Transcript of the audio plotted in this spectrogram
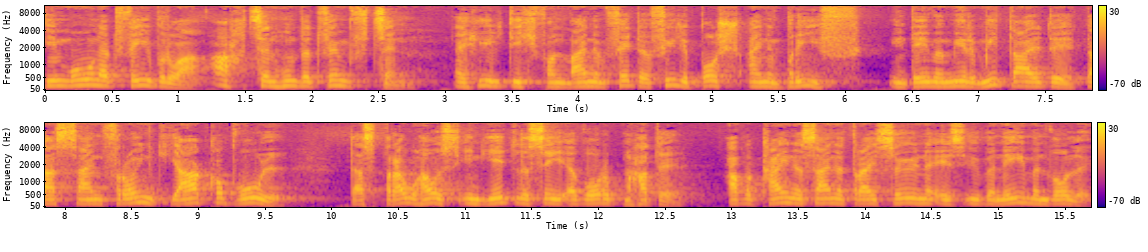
Im Monat Februar 1815 erhielt ich von meinem Vetter Philipp Bosch einen Brief, indem er mir mitteilte, dass sein Freund Jakob Wohl das Brauhaus in Jedlersee erworben hatte, aber keiner seiner drei Söhne es übernehmen wolle.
